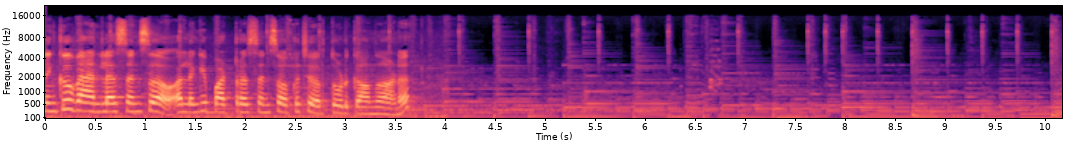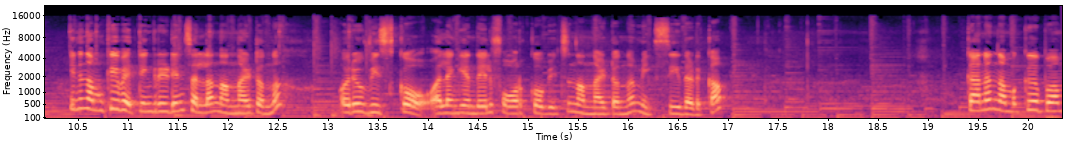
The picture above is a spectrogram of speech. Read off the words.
നിങ്ങൾക്ക് വാനില എസൻസോ അല്ലെങ്കിൽ ബട്ടർ എസൻസോ ഒക്കെ ചേർത്ത് കൊടുക്കാവുന്നതാണ്. ഇനി നമുക്ക് ഈ വെറ്റ് ഇൻഗ്രീഡിയൻസ് എല്ലാം നന്നായിട്ടൊന്ന് ഒരു വിസ്കോ അല്ലെങ്കിൽ എന്തെങ്കിലും ഫോർക്കോ ഉപയോഗിച്ച് നന്നായിട്ടൊന്ന് മിക്സ് ചെയ്തെടുക്കാം. കാരണം നമുക്ക് ഇപ്പം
